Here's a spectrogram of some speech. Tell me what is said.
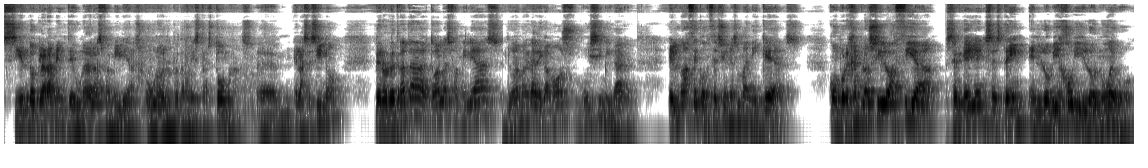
siendo claramente una de las familias o uno de los protagonistas, Thomas, eh, el asesino, pero retrata a todas las familias de una manera, digamos, muy similar. Él no hace concesiones maniqueas, como por ejemplo si lo hacía Sergei Einstein en Lo viejo y lo nuevo,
